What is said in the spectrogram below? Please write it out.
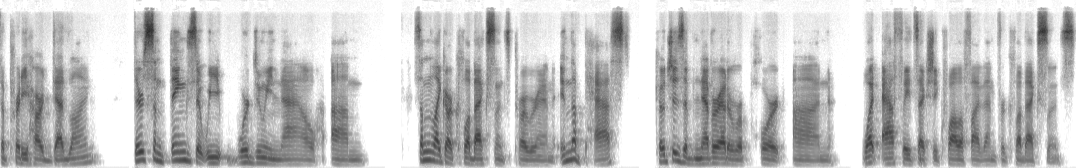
the pretty hard deadline there's some things that we we're doing now. Um, something like our club excellence program. In the past, coaches have never had a report on what athletes actually qualify them for club excellence.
